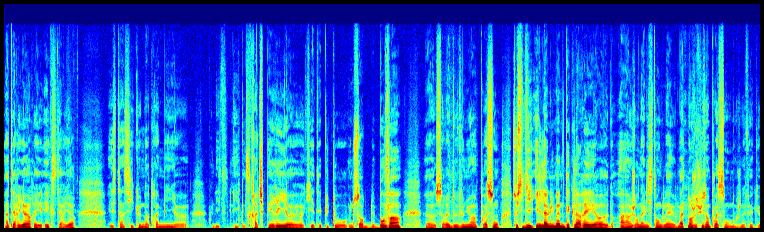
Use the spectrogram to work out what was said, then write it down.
intérieures et extérieures. Et c'est ainsi que notre ami euh, Scratch Perry, euh, qui était plutôt une sorte de bovin, euh, serait devenu un poisson. Ceci dit, il l'a lui-même déclaré à un journaliste anglais, maintenant je suis un poisson. Donc je n'ai fait que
